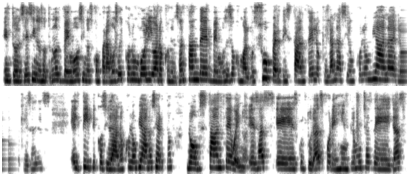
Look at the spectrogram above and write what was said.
Entonces, si nosotros nos vemos y nos comparamos hoy con un Bolívar o con un Santander, vemos eso como algo súper distante de lo que es la nación colombiana, de lo que es el, típico ciudadano colombiano, ¿cierto? No obstante, bueno, esas eh, esculturas, por ejemplo, muchas de ellas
